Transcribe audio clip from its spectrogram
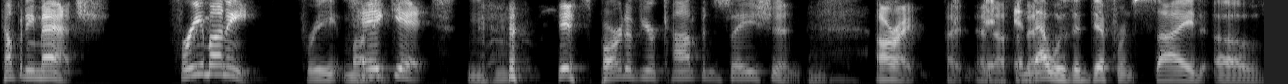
Company match, free money. Free money. Take it. Mm-hmm. it's part of your compensation. Mm-hmm. All right. Enough and, and that. that was a different side of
